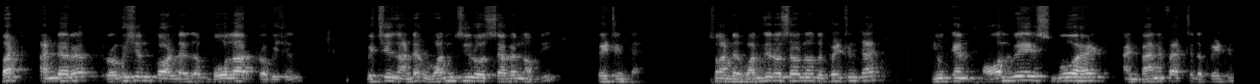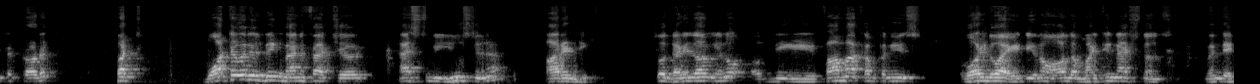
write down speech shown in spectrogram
but under a provision called as a BOLAR provision, which is under 107 of the Patent Act. So under 107 of the Patent Act, you can always go ahead and manufacture the patented product, but whatever is being manufactured has to be used in a R&D. So that is how, you know, the pharma companies worldwide, you know, all the multinationals, when they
